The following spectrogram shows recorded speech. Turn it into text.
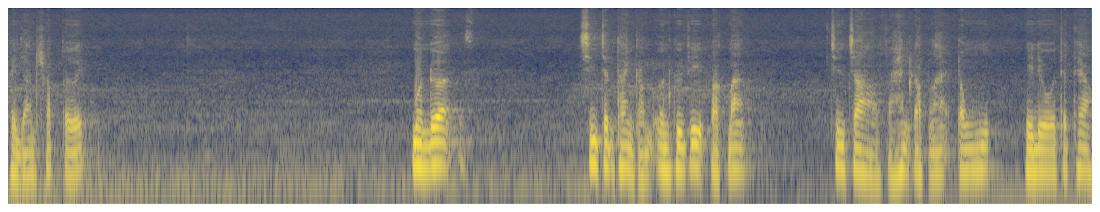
thời gian sắp tới. Một nữa, xin chân thành cảm ơn quý vị và các bạn Xin chào và hẹn gặp lại trong những video tiếp theo.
